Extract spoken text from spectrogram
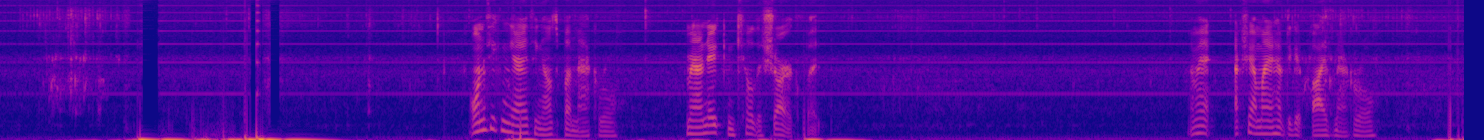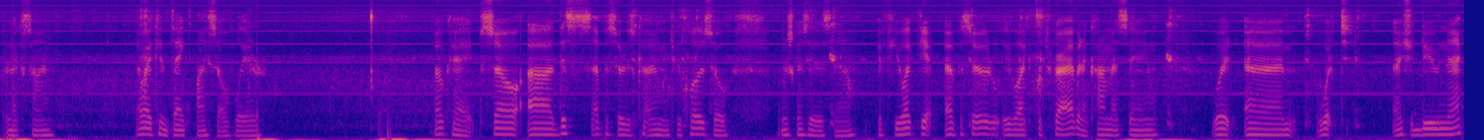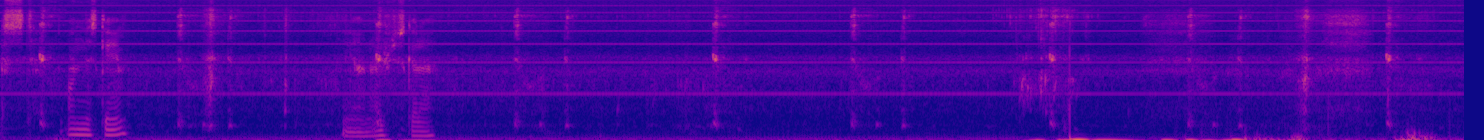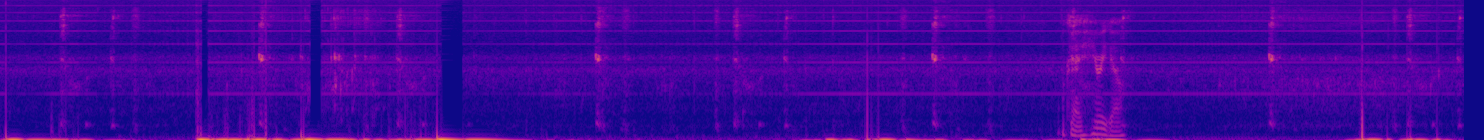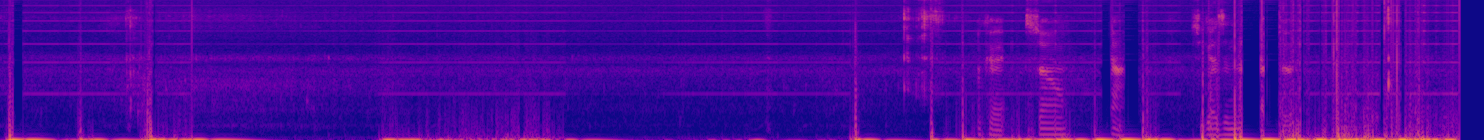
I wonder if you can get anything else but mackerel. I mean, I know you can kill the shark, but... I might... Actually, I might have to get five mackerel for next time. That way I can thank myself later. Okay, so, uh, this episode is coming to a close, so I'm just gonna say this now. If you like the episode, leave a like, subscribe, and a comment saying what, um, what I should do next on this game. Hang on, I just gotta...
